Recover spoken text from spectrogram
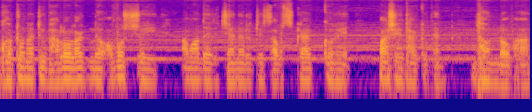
ঘটনাটি ভালো লাগলে অবশ্যই আমাদের চ্যানেলটি সাবস্ক্রাইব করে পাশে থাকবেন। ধন্যবাদ।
